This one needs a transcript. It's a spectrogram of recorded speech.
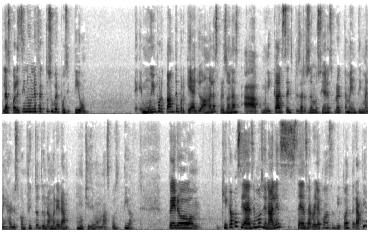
las cuales tienen un efecto súper positivo muy importante porque ayudan a las personas a comunicarse, expresar sus emociones correctamente y manejar los conflictos de una manera muchísimo más positiva. Pero, ¿qué capacidades emocionales se desarrolla con este tipo de terapia?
